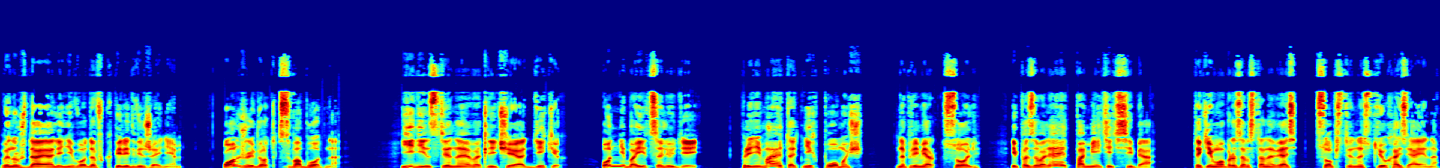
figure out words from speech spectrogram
вынуждая оленеводов к передвижениям. Он живет свободно. Единственное, в отличие от диких, он не боится людей, принимает от них помощь, например, соль, и позволяет пометить себя, таким образом становясь собственностью хозяина.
